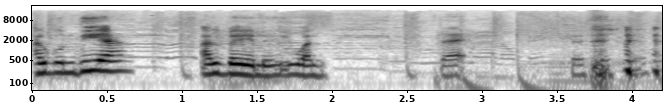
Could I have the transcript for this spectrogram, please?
algún día al BL igual. Sí, sí, sí, sí.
